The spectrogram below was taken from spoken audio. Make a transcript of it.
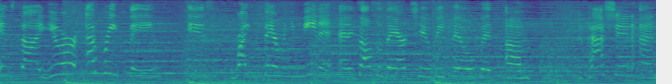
inside, your everything is right there when you mean it, and it's also there to be filled with um, passion and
